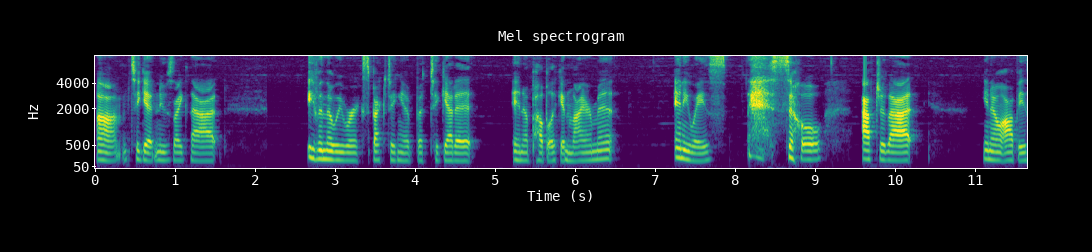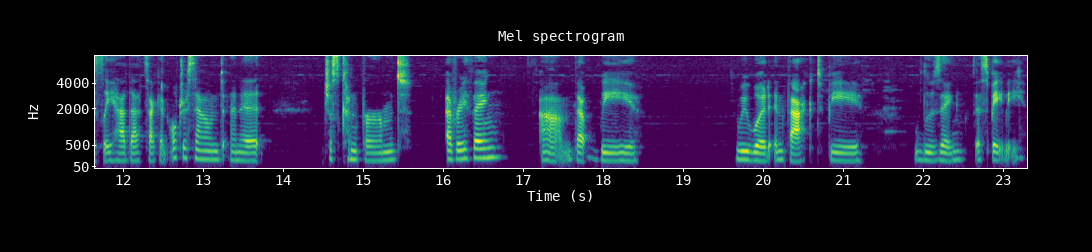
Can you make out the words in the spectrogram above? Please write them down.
um, to get news like that even though we were expecting it but to get it in a public environment. Anyways so after that you know obviously had that second ultrasound and it just confirmed everything um, that we we would in fact be losing this baby.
